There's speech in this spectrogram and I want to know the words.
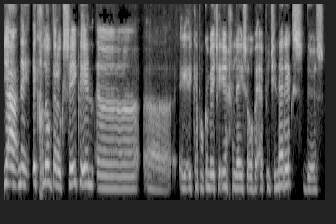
Ja, nee, ik geloof daar ook zeker in. ik, ik, heb ook een beetje ingelezen over epigenetics. Dus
